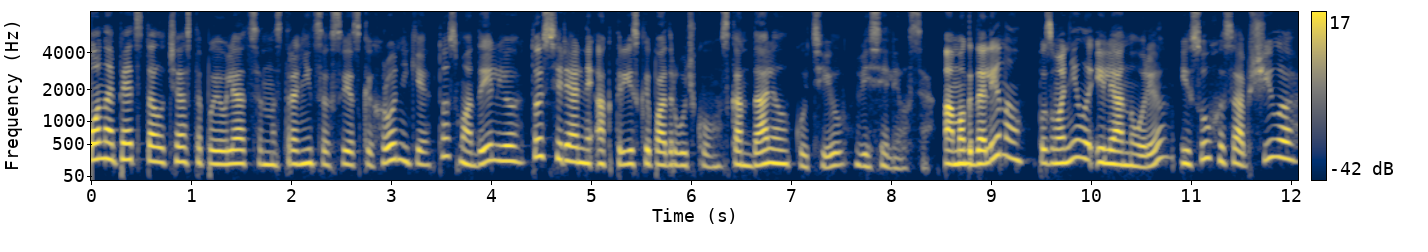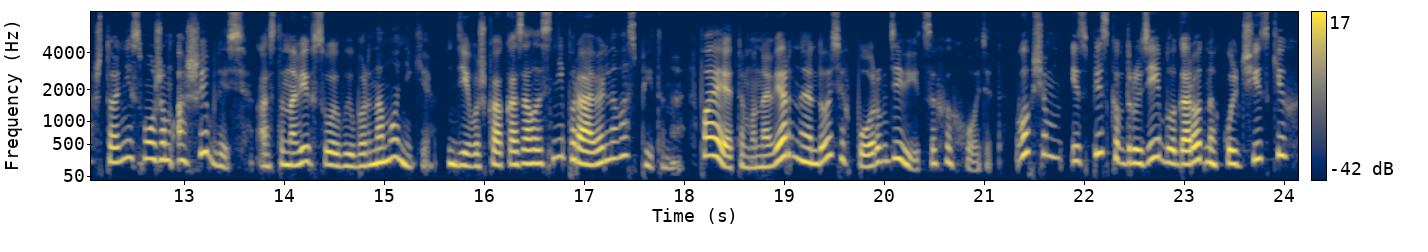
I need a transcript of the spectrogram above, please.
Он опять стал часто появляться на страницах светской хроники, то с моделью, то с сериальной актриской под ручку, скандалил, кутил, веселился. А Магдалена позвонила Элеоноре и сухо сообщила, что они с мужем ошиблись, остановив свой выбор на Монике. Девушка оказалась неправильно воспитана, поэтому, наверное, до сих пор в девицах и ходит. В общем, из списков друзей благородных кульчицких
